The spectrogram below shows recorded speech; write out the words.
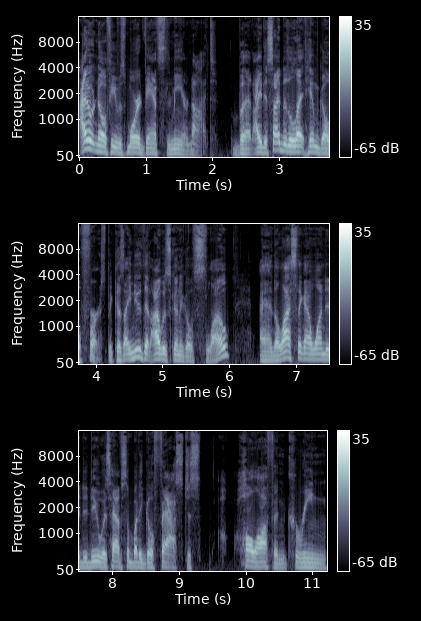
I don't know if he was more advanced than me or not but I decided to let him go first because I knew that I was going to go slow. And the last thing I wanted to do was have somebody go fast, just haul off and careen,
